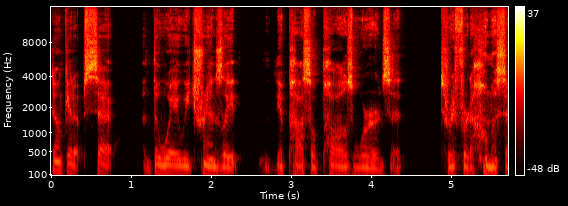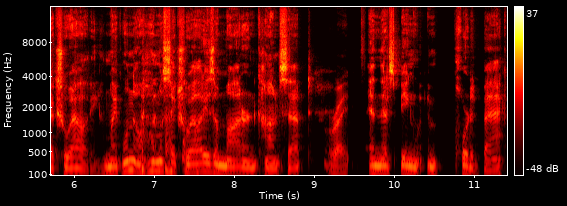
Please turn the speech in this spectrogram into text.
don't get upset the way we translate the Apostle Paul's words at, to refer to homosexuality. I'm like, well, no, homosexuality is a modern concept, right? And that's being imported back.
